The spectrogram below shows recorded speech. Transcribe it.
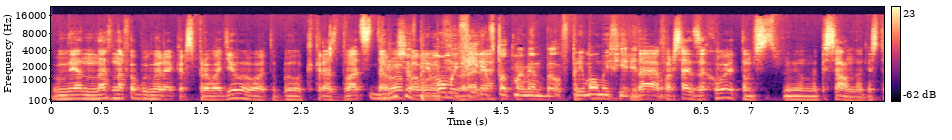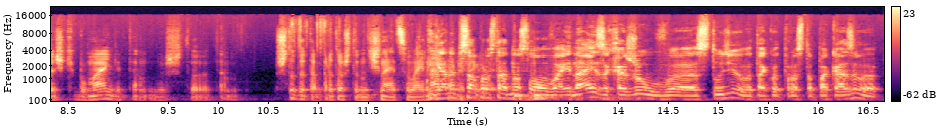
у меня на, на Фабуме Рекордс проводил его, это было как раз 22 Гриша в прямом февраля. эфире в тот момент был, в прямом эфире. Да, Форсайт заходит, там написал на листочке бумаги, там, что там что-то там про то, что начинается война. Я написал просто одно слово «война» и захожу в студию, вот так вот просто показываю.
